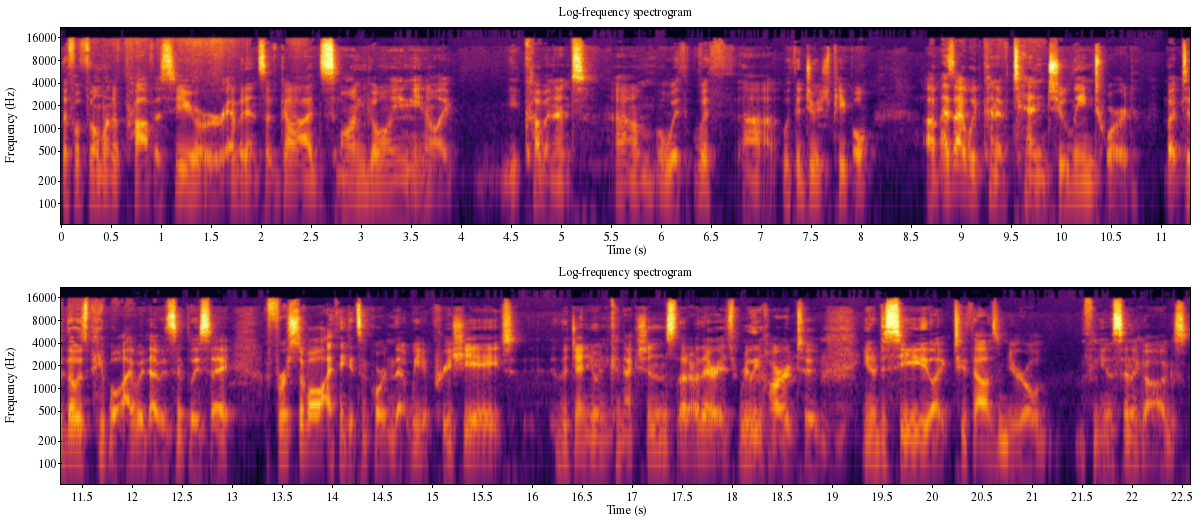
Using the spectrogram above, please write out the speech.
the fulfillment of prophecy or evidence of God's ongoing, you know, like covenant um, with with uh, with the Jewish people, um, as I would kind of tend to lean toward. But to those people, I would I would simply say, first of all, I think it's important that we appreciate the genuine connections that are there. It's really hard to, you know, to see like two thousand year old, you know, synagogues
